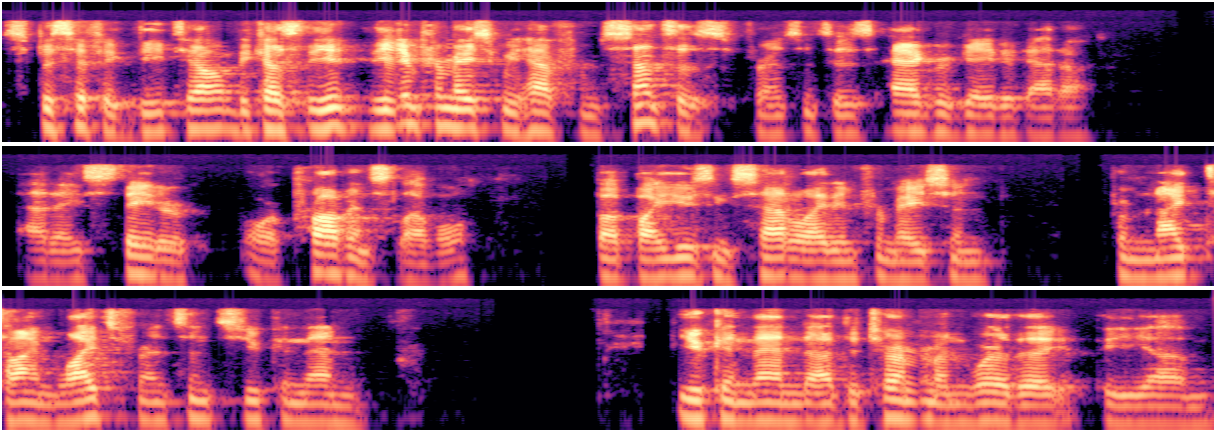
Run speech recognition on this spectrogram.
specific detail because the the information we have from census, for instance, is aggregated at a at a state or, or province level, but by using satellite information, from nighttime lights, for instance, you can then you can then uh, determine where the the um,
